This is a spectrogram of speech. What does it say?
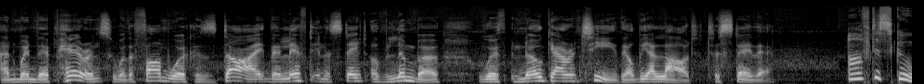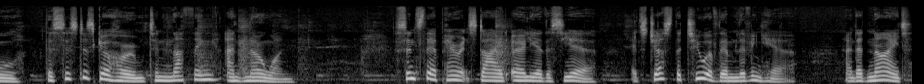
And when their parents, who are the farm workers, die, they're left in a state of limbo with no guarantee they'll be allowed to stay there. After school, the sisters go home to nothing and no one. Since their parents died earlier this year, it's just the two of them living here. And at night,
